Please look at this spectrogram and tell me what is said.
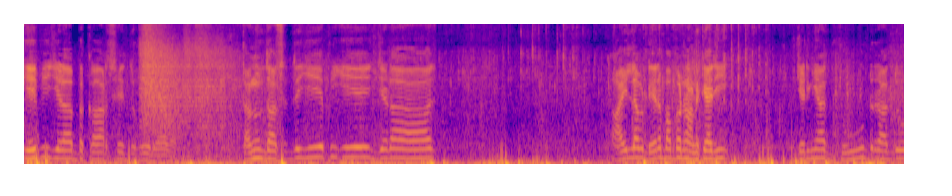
ਇਹ ਵੀ ਜਿਹੜਾ ਬੇਕਾਰ ਸਿੱਧ ਹੋ ਰਿਹਾ ਵਾ। ਤੁਹਾਨੂੰ ਦੱਸ ਦਈਏ ਵੀ ਇਹ ਜਿਹੜਾ ਆਈ ਲਵ ਡੇਰਾ ਬਾਬਾ ਨਾਨਕ ਹੈ ਜੀ। ਜਿਹੜੀਆਂ ਦੂਰ ਦਰਾਜੋ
